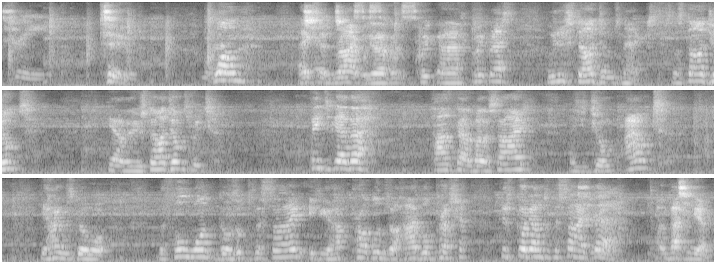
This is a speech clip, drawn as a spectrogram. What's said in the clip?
Three, Two, one. Excellent. Right, we're gonna have a quick, uh, quick rest. We'll do star jumps next. So star jumps. Yeah, we do star jumps, which feet together, hands down by the side. As you jump out, your hands go up. The full one goes up to the side. If you have problems or high blood pressure, just go down to the side there and back again.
